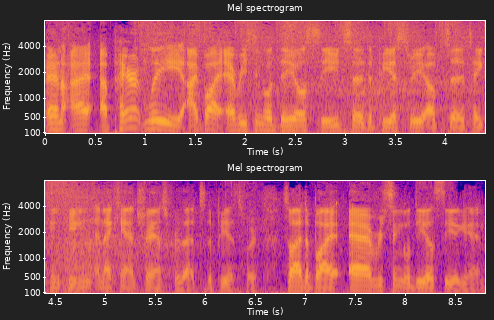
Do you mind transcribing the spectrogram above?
And I apparently I bought every single DLC to the PS3 up to Taken King, and I can't transfer that to the PS4. So I had to buy every single DLC again.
